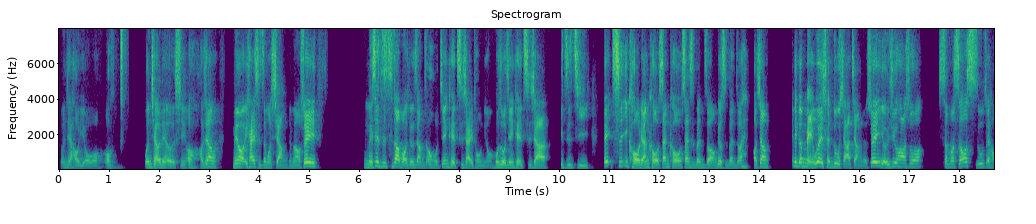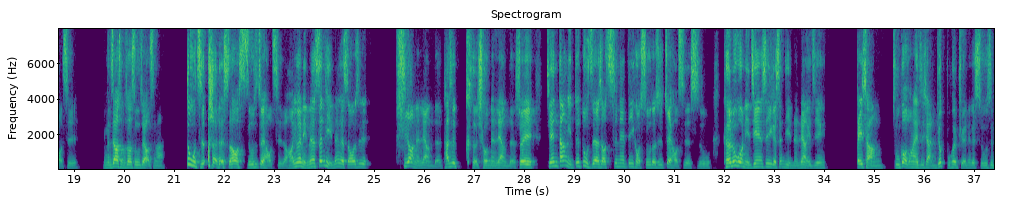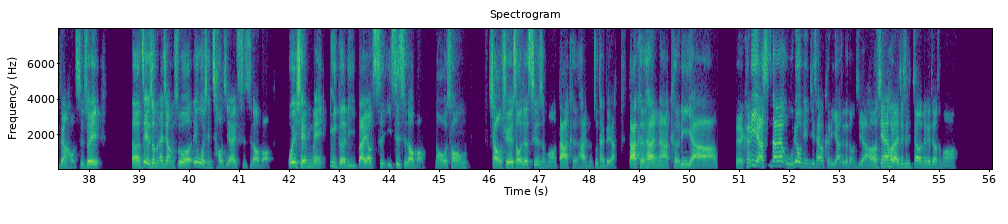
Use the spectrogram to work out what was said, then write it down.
闻起来好油哦，哦。闻起来有点恶心哦，好像没有一开始这么香，有没有？所以每次吃吃到饱就是这样子哦。我今天可以吃下一头牛，或者我今天可以吃下一只鸡，哎，吃一口、两口、三口，三十分钟、六十分钟，哎，好像那个美味程度下降了。所以有一句话说，什么时候食物最好吃？你们知道什么时候食物最好吃吗？肚子饿的时候，食物是最好吃的哈，因为你们的身体那个时候是。需要能量的，它是渴求能量的，所以今天当你对肚子饿的时候，吃那第一口食物都是最好吃的食物。可如果你今天是一个身体能量已经非常足够状态之下，你就不会觉得那个食物是非常好吃。所以，呃，这也是我们在讲说，因为我以前超级爱吃吃到饱，我以前每一个礼拜要吃一次吃到饱。然后我从小学的时候就吃什么大可汗的，住台北啊，大可汗啊，可丽亚啊。对，可丽亚是大概五六年级才有可丽亚这个东西啊，好，现在后来就是叫那个叫什么，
